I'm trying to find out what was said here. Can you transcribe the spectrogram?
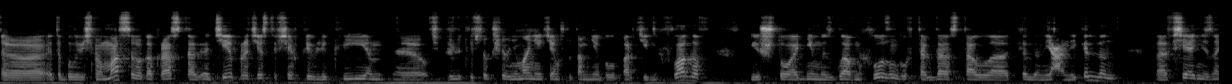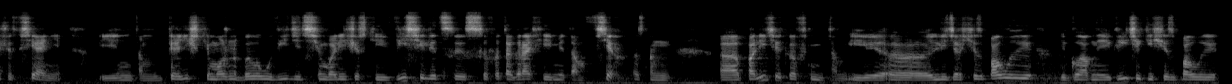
э, это было весьма массово, как раз те протесты всех привлекли, э, привлекли всеобщее внимание тем, что там не было партийных флагов, и что одним из главных лозунгов тогда стал «Келлен яни келлен», Э, все они, значит, все они. И там периодически можно было увидеть символические виселицы с фотографиями там всех основных политиков, там, и э, лидер Хизбаллы, и главные критики Хизбаллы,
